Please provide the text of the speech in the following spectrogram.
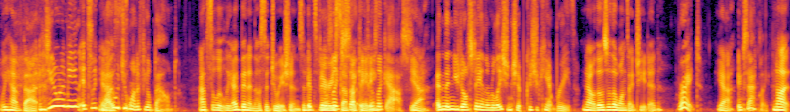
we have that. Do you know what I mean? It's like, why would you want to feel bound? Absolutely. I've been in those situations and It it's very like su- suffocating. It feels like ass. Yeah. And then you don't stay in the relationship because you can't breathe. no, those are the ones I cheated. Right. Yeah. Exactly. Not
